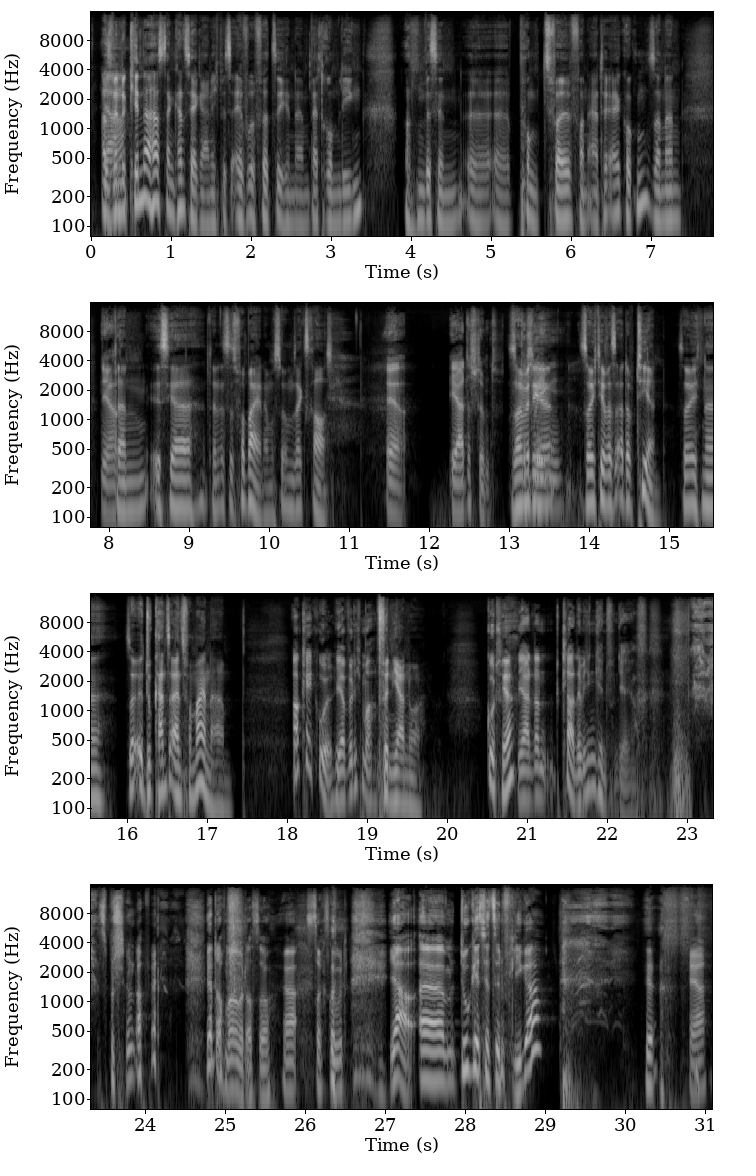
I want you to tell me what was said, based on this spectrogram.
Also Ja. wenn du Kinder hast, dann kannst du ja gar nicht bis 11.40 Uhr in deinem Bett rumliegen und ein bisschen äh, äh, Punkt 12 von RTL gucken, sondern ja, dann ist ja, dann ist es vorbei, dann musst du um sechs raus. ja. ja, das stimmt. Sollen wir dir, Deswegen- soll ich dir was adoptieren? Soll ich eine, so, du kannst eins von meinen haben. Okay, cool. Ja, würde ich machen. Für den Januar. Gut. Ja? Ja, dann, klar, nehme ich ein Kind von dir, ja. ist bestimmt auch. Ja, doch, machen wir doch so. Ja, ist doch gut. Ja, ähm, du gehst jetzt in den Flieger. Ja. Ja.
